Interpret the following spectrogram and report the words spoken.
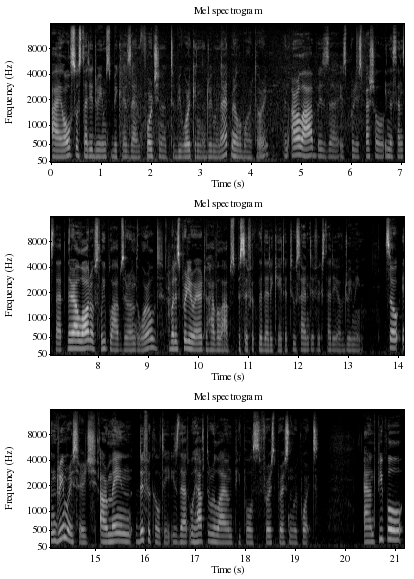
I also study dreams because I'm fortunate to be working in a dream and nightmare laboratory. And our lab is, uh, is pretty special in the sense that there are a lot of sleep labs around the world, but it's pretty rare to have a lab specifically dedicated to scientific study of dreaming. So in dream research, our main difficulty is that we have to rely on people's first-person reports. And people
